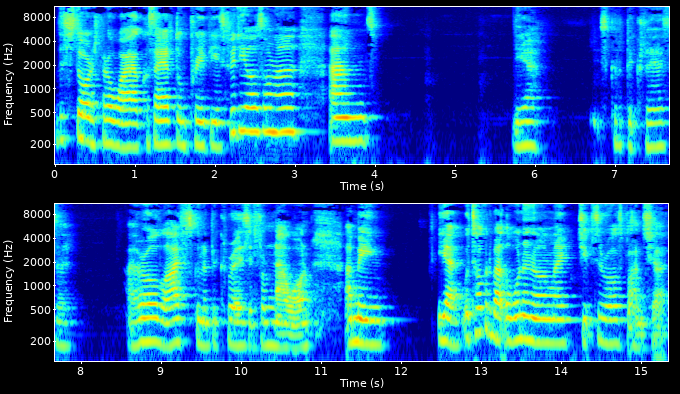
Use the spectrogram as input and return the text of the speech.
this story for a while because I have done previous videos on her. And, yeah, it's going to be crazy. Our whole life's going to be crazy from now on. I mean, yeah, we're talking about the one and only Gypsy Rose Blanchard.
